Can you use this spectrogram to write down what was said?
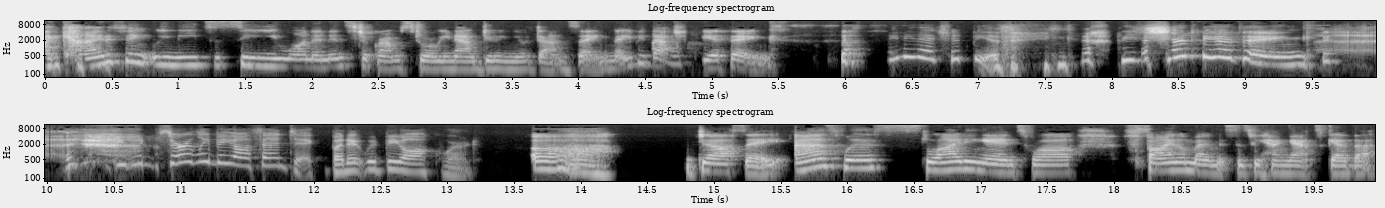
I kind of think we need to see you on an Instagram story now doing your dancing. Maybe that should be a thing. Maybe that should be a thing. it should be a thing. Uh, it would certainly be authentic, but it would be awkward. Ah, oh, D'Arcy, as we're sliding into our final moments as we hang out together,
